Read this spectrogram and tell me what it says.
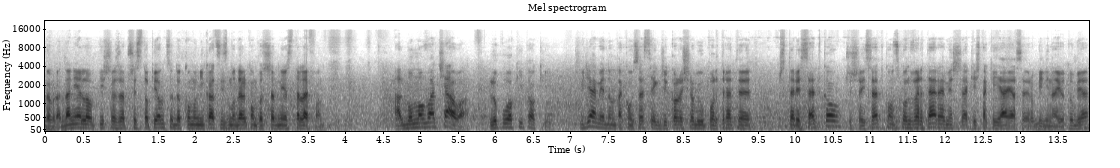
dobra, Danielo pisze, że przy stopiący do komunikacji z modelką potrzebny jest telefon. Albo mowa ciała lub walkie-talkie. Widziałem jedną taką sesję, gdzie koleś robił portrety 400 czy 600 z konwerterem, jeszcze jakieś takie jaja sobie robili na YouTubie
